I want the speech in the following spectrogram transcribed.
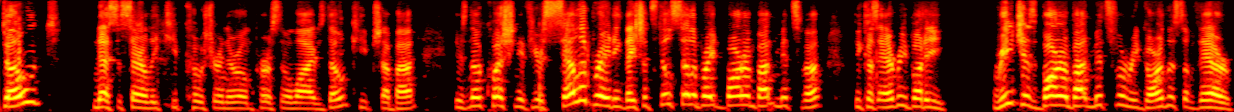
don't necessarily keep kosher in their own personal lives, don't keep Shabbat. There's no question if you're celebrating, they should still celebrate bar and bat mitzvah because everybody reaches bar and bat mitzvah regardless of their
